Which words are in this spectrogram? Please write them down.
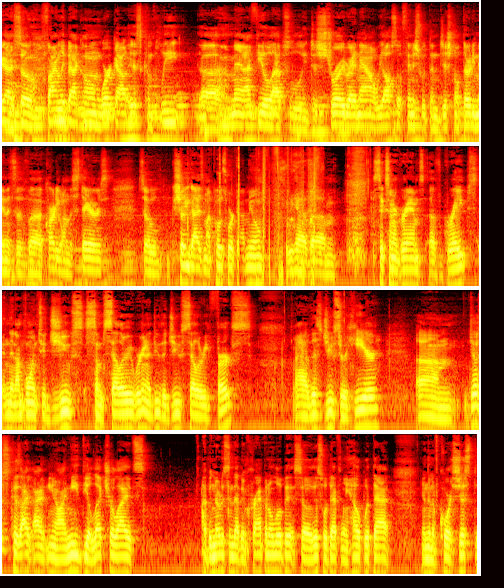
guys, so finally back home. Workout is complete. Uh, man, I feel absolutely destroyed right now. We also finished with an additional 30 minutes of uh, cardio on the stairs. So show you guys my post-workout meal. So we have um, 600 grams of grapes, and then I'm going to juice some celery. We're gonna do the juice celery first. I have this juicer here, um, just because I, I, you know, I need the electrolytes. I've been noticing that I've been cramping a little bit, so this will definitely help with that. And then, of course, just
